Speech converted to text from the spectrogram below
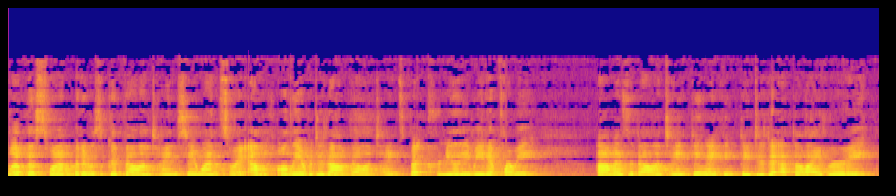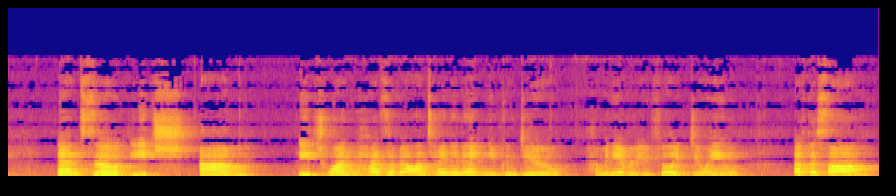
love this one, but it was a good Valentine's Day one, so I only ever did it on Valentine's. But Cornelia made it for me um, as a Valentine thing. I think they did it at the library. And so each um, each one has a Valentine in it, and you can do how many ever you feel like doing of the song.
